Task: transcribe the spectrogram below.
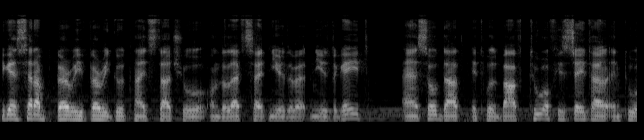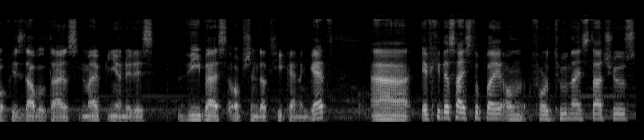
You can set up very very good knight statue on the left side near the near the gate uh, so that it will buff two of his Jay tile and two of his double tiles. In my opinion, it is the best option that he can get. Uh, if he decides to play on for two knight statues,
